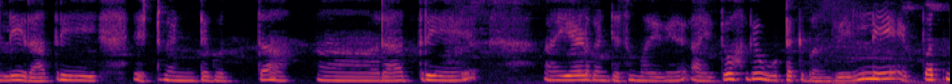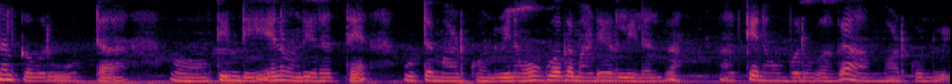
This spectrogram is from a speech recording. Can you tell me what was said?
ಇಲ್ಲಿ ರಾತ್ರಿ ಎಷ್ಟು ಗಂಟೆ ಗೊತ್ತಾ? ರಾತ್ರಿ ಏಳು ಗಂಟೆ ಸುಮಾರಿಗೆ ಆಯಿತು. ಹಾಗೆ ಊಟಕ್ಕೆ ಬಂದ್ವಿ. ಇಲ್ಲಿ ಎಪ್ಪತ್ನಾಲ್ಕು ಅವರು ಊಟ ತಿಂಡಿ ಏನೋ ಒಂದು ಇರುತ್ತೆ. ಊಟ ಮಾಡಿಕೊಂಡ್ವಿ. ನಾವು ಹೋಗುವಾಗ ಮಾಡೇ ಇರಲಿಲ್ಲಲ್ವ ಅದಕ್ಕೆ ನಾವು ಬರುವಾಗ ಮಾಡಿಕೊಂಡ್ವಿ.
